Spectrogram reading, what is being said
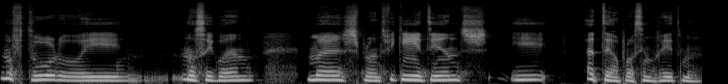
no futuro e não sei quando, mas pronto, fiquem atentos e até ao próximo ritmo.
